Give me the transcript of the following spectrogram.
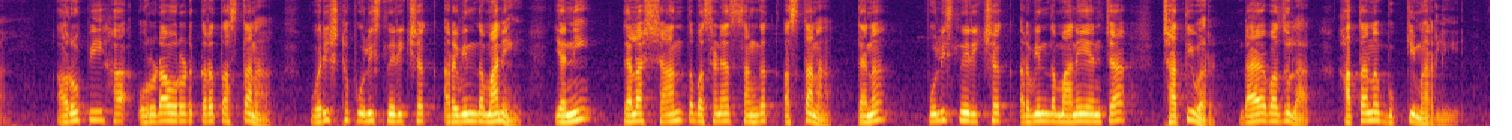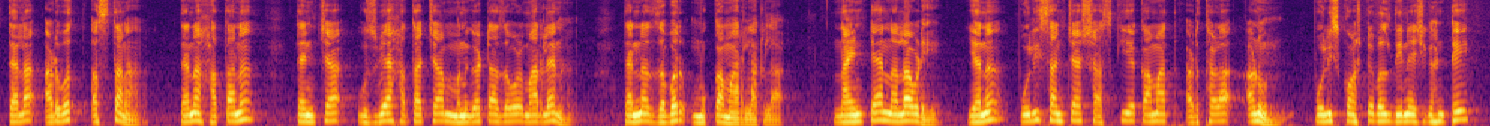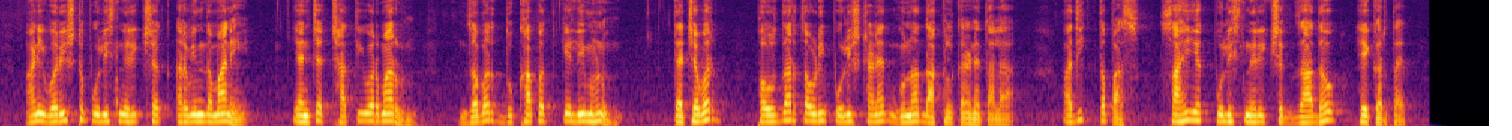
आरोपी हा ओरडाओरड करत असताना वरिष्ठ पोलीस निरीक्षक अरविंद माने यांनी त्याला शांत बसण्यास सांगत असताना त्यानं पोलीस निरीक्षक अरविंद माने यांच्या छातीवर डाव्या बाजूला हातानं बुक्की मारली. त्याला अडवत असताना त्यानं हातानं त्यांच्या उजव्या हाताच्या मनगटाजवळ मारल्यानं त्यांना जबर मुक्का मार लागला. नाईंट्या नलावडे यानं पोलिसांच्या शासकीय कामात अडथळा आणून पोलीस कॉन्स्टेबल दिनेश घंटे आणि वरिष्ठ पोलीस निरीक्षक अरविंद माने यांच्या छातीवर मारून जबर दुखापत केली म्हणून त्याच्यावर फौजदार चौडी पोलीस ठाण्यात गुन्हा दाखल करण्यात आला. अधिक तपास सहाय्यक पोलीस निरीक्षक जाधव हे करतायत.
